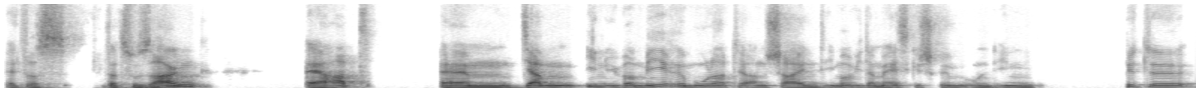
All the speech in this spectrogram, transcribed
etwas dazu sagen. Er hat Ähm, die haben ihn über mehrere Monate anscheinend immer wieder Mails geschrieben und ihn bitte,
